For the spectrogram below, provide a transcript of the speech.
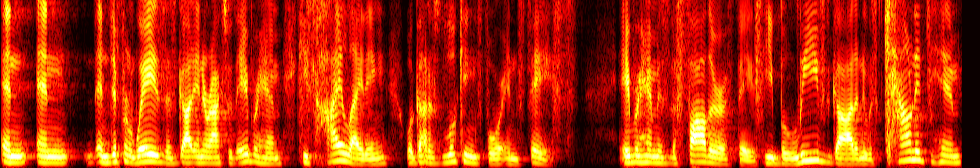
and, and in different ways, as God interacts with Abraham, he's highlighting what God is looking for in faith. Abraham is the father of faith. He believed God and it was counted to him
